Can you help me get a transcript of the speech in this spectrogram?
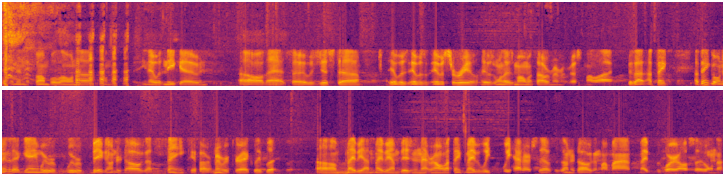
then the fumble on uh on the, you know with Nico and uh, all that. So it was just uh, it was it was it was surreal. It was one of those moments I'll remember the rest of my life because I, I think I think going into that game we were we were big underdogs. I think if I remember correctly, but um, maybe I maybe I'm visioning that wrong. I think maybe we we had ourselves as underdogs in my mind. Maybe we were also on the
